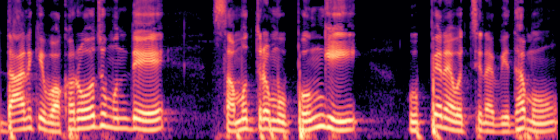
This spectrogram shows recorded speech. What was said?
దానికి ఒకరోజు ముందే సముద్రము పొంగి ఉప్పెన వచ్చిన విధము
